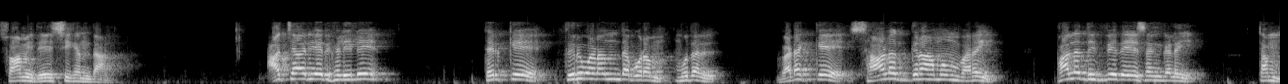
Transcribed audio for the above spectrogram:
சுவாமி தேசிகன்தான். ஆச்சாரியர்களிலே தெற்கே திருவனந்தபுரம் முதல் வடக்கே சாலக்கிராமம் வரை பல திவ்ய தேசங்களை தம்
